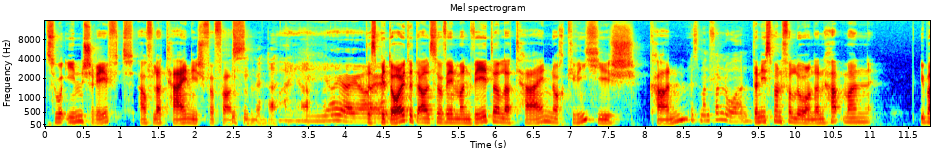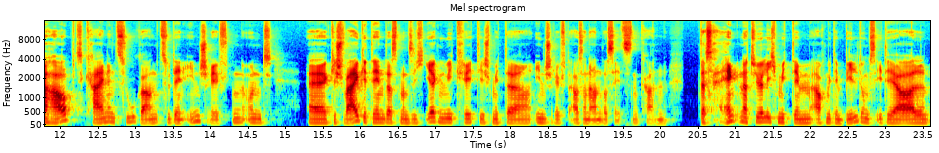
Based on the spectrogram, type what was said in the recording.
zur Inschrift auf Lateinisch verfassen. ja, das bedeutet also, wenn man weder Latein noch Griechisch kann, ist man verloren. Dann ist man verloren. Dann hat man überhaupt keinen Zugang zu den Inschriften und äh, geschweige denn, dass man sich irgendwie kritisch mit der Inschrift auseinandersetzen kann. Das hängt natürlich mit dem, auch mit dem Bildungsideal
